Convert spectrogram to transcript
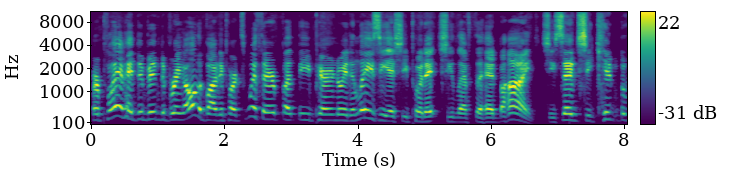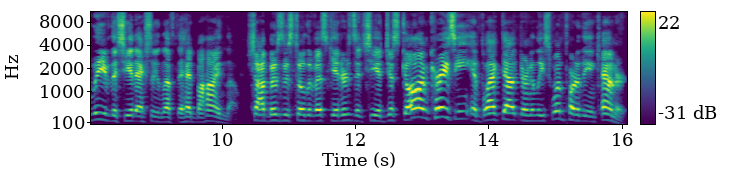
Her plan had been to bring all the body parts with her, but being paranoid and lazy, as she put it, she left the head behind. She said she couldn't believe that she had actually left the head behind, though. Schabusiness told investigators that she had just gone crazy and blacked out during at least one part of the encounter.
